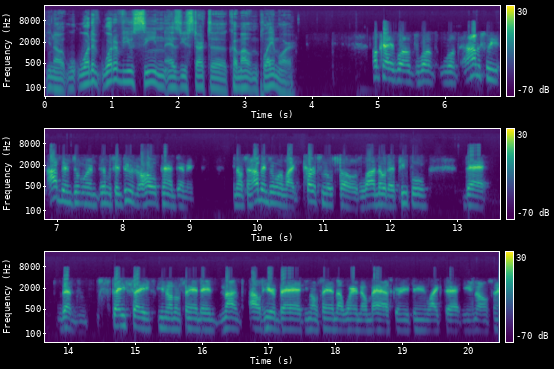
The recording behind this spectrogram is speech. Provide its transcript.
you know, what have what have you seen as you start to come out and play more? Okay, well, well, well. Honestly, I've been doing let me say, through the whole pandemic. You know, what I'm saying I've been doing like personal shows where I know that people that that stay safe. You know what I'm saying? They're not out here bad. You know what I'm saying? Not wearing no mask or anything like that. You know what I'm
